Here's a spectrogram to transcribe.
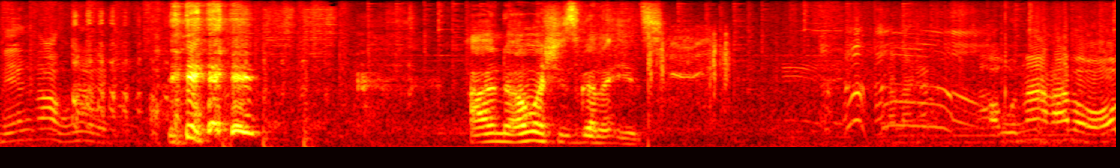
เลี้ยงข้าวผมหน่อยดิ I don't know how much she's gonna eat. ขอบคุณมากครับผม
